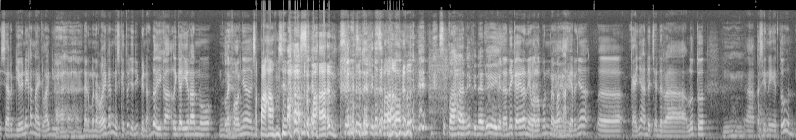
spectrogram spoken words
Sergio ini kan naik lagi. Dan bener wae kan geus gitu jadi pindah deui ke Liga Iran nu Iya. levelnya Sepaham. Sepahan. Karena sudah tidak sepaham. Sepahannya pindah deh. pindah deh ke Iran ya walaupun memang akhirnya eh, kayaknya ada cedera lutut. Nah, ke sini itu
